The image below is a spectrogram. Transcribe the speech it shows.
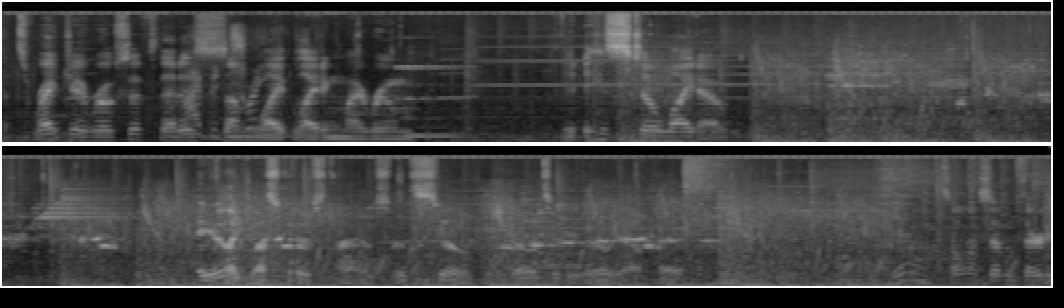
That's right, J. Rosif. That is I've been sunlight lighting my room. It is still light out. Hey, you're like West Coast time, so it's still relatively early out there. Yeah, it's only 7.30.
